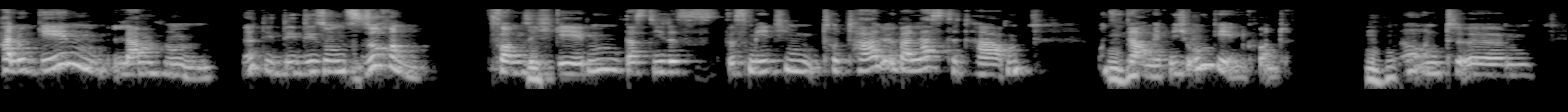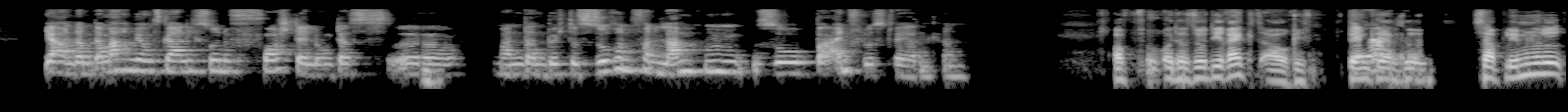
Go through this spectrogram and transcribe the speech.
Halogenlampen, ne, die, die, die so ein Surren von sich mhm. geben, dass die das, das Mädchen total überlastet haben und mhm. sie damit nicht umgehen konnte. Mhm. Ne, und ähm, ja, und da, da, machen wir uns gar nicht so eine Vorstellung, dass äh, mhm. man dann durch das Surren von Lampen so beeinflusst werden kann. Auf, oder so direkt auch. Ich denke ja, ja so Subliminal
